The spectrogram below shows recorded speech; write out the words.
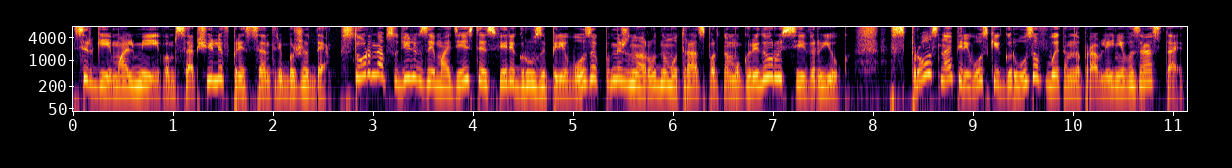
Сергеем Альмеевым, сообщили в пресс-центре БЖД. Стороны обсудили взаимодействие в сфере грузоперевозок по международному транспортному коридору Север-Юг. Спрос на перевозки грузов в этом направлении возрастает.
